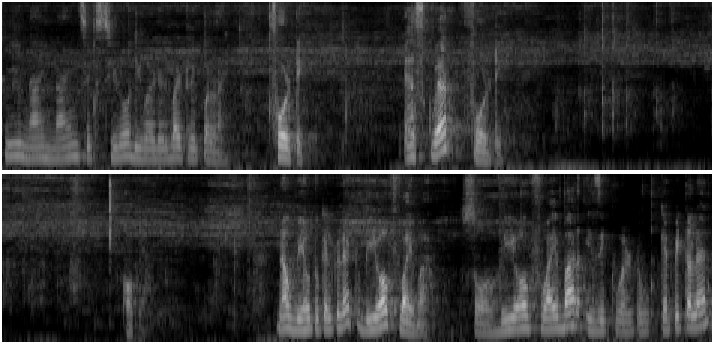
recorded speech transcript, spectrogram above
39960 divided by triple nine. 40 s square 40 okay. Now we have to calculate v of y bar. So v of y bar is equal to capital N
